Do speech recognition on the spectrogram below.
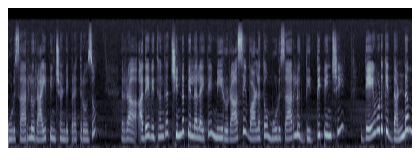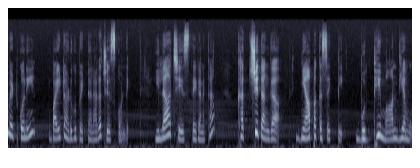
మూడుసార్లు రాయిపించండి ప్రతిరోజు. రా అదేవిధంగా చిన్నపిల్లలైతే మీరు రాసి వాళ్ళతో మూడుసార్లు దిద్దిపించి దేవుడికి దండం పెట్టుకొని బయట అడుగు పెట్టేలాగా చేసుకోండి. ఇలా చేస్తే గనక ఖచ్చితంగా జ్ఞాపక శక్తి బుద్ధి మాంద్యము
